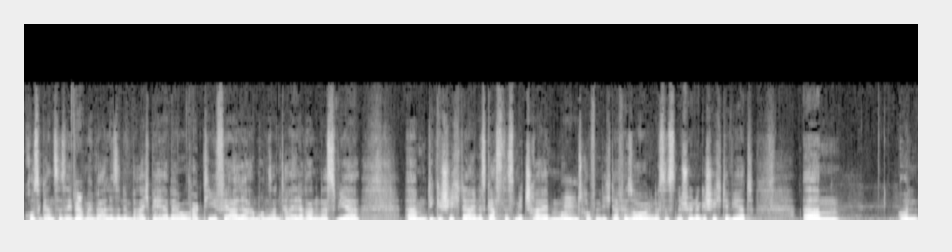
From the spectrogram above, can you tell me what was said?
große Ganze sehen. Ja. Ich meine, wir alle sind im Bereich Beherbergung aktiv. Wir alle haben unseren Teil daran, dass wir ähm, die Geschichte eines Gastes mitschreiben mhm. und hoffentlich dafür sorgen, dass es eine schöne Geschichte wird. Ähm, und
